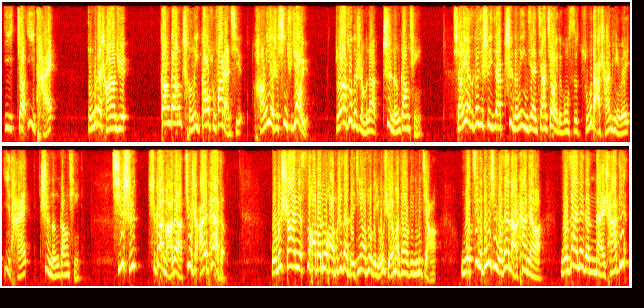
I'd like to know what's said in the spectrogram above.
一叫一台，总部在朝阳区，刚刚成立高速发展期，行业是兴趣教育，主要做的是什么呢？智能钢琴。小叶子科技是一家智能硬件加教育的公司，主打产品为一台智能钢琴，其实是干嘛的？就是 iPad。我们十二月四号到六号不是在北京要做个游学吗？待会儿给你们讲。我这个东西我在哪儿看见了？我在那个奶茶店，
